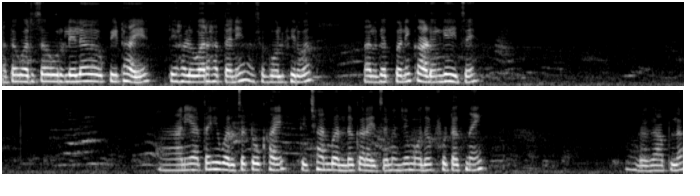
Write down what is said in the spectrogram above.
आता वरचं उरलेलं पीठ आहे ते हळूवार हाताने असं गोल फिरवत अलगदपणे काढून घ्यायचं आहे आणि आता हे वरचं टोक आहे ते छान बंद करायचं म्हणजे मोदक फुटत नाही. बघा आपला.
